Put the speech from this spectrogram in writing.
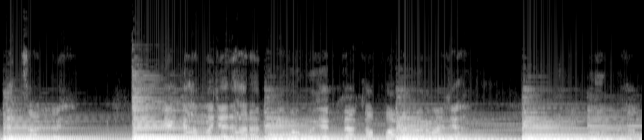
दहा ते पंधरा मिनिटं चाललोय. आणि या घामाच्या धारा तुम्ही बघू शकता कपाळावर माझ्या. खूप घाम.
